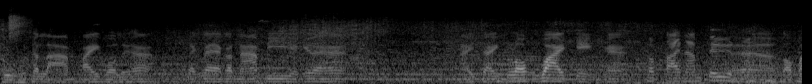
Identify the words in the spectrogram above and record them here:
โอ้โหฉลามไปก่อนเลยฮะแรกๆก็น้ำดีอย่างนี้แหละฮะหายใจกล้องว่ายเก่งฮะชอบตายน้ำตื้นนะอ่าต่อไป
